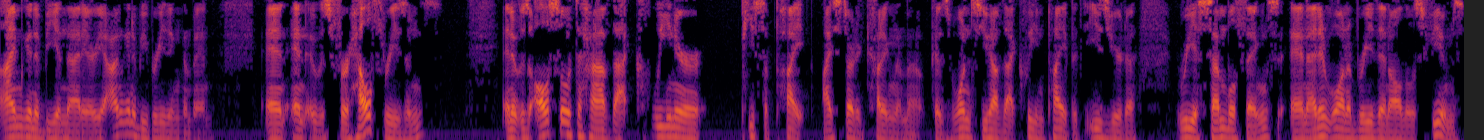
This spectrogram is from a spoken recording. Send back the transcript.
I'm going to be in that area. I'm going to be breathing them in. And and it was for health reasons and it was also to have that cleaner piece of pipe. I started cutting them out because once you have that clean pipe, it's easier to reassemble things and I didn't want to breathe in all those fumes.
